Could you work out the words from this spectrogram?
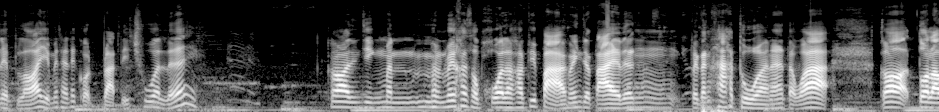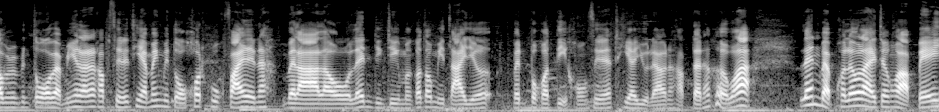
เรียบร้อยยังไม่ทันได้กด blood ritual เลย ก็จริงๆมันมันไม่ค่อยสมควรแล้วครับที่ป่าแม่งจะตายไปตั้งไปตั้งห้าตัวนะ แต่ว่า ก็ตัวเรามันเป็นตัวแบบนี้แล้วนะครับซีเนเทียแม่งเป็นตัวโคตรคลุก fight เลยนะ เวลาเราเล่นจริง ๆ มันก็ต้องมีตายเยอะเป็นปกติของซีเนเทียอยู่แล้วนะครับ แต่ถ้าเกิดว่าเล่นแบบเขาเรียกว่าอะไรจังหวะเป๊ะจ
